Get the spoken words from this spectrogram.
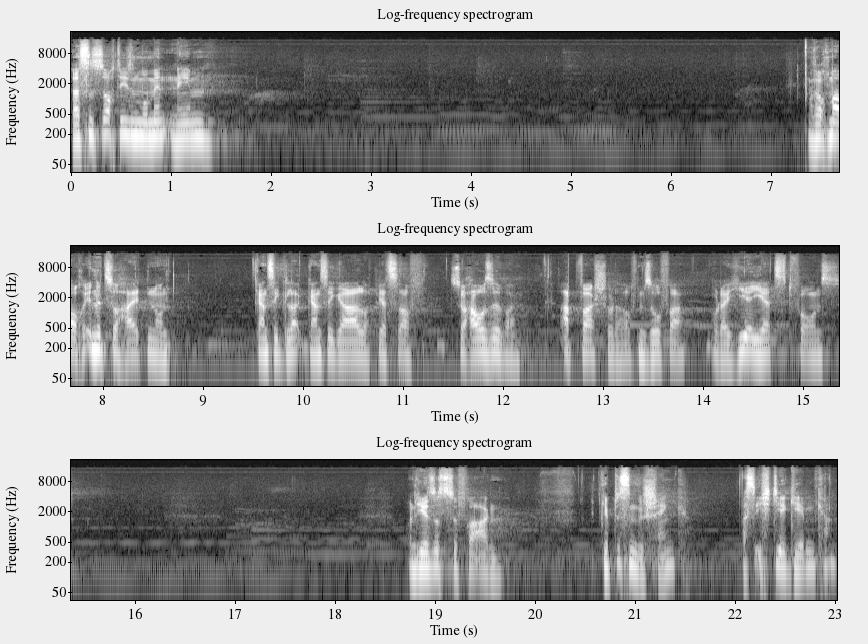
Lass uns doch diesen Moment nehmen. Noch mal auch innezuhalten und ganz egal, ganz egal, ob jetzt auf, zu Hause beim Abwasch oder auf dem Sofa oder hier jetzt vor uns. Und Jesus zu fragen, gibt es ein Geschenk, was ich dir geben kann?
